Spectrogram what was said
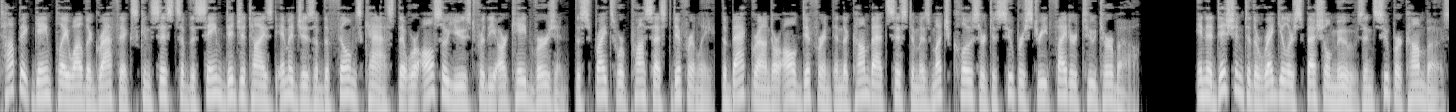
Gameplay While the graphics consists of the same digitized images of the film's cast that were also used for the arcade version, the sprites were processed differently, the background are all different and the combat system is much closer to Super Street Fighter II Turbo. In addition to the regular special moves and super combos,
